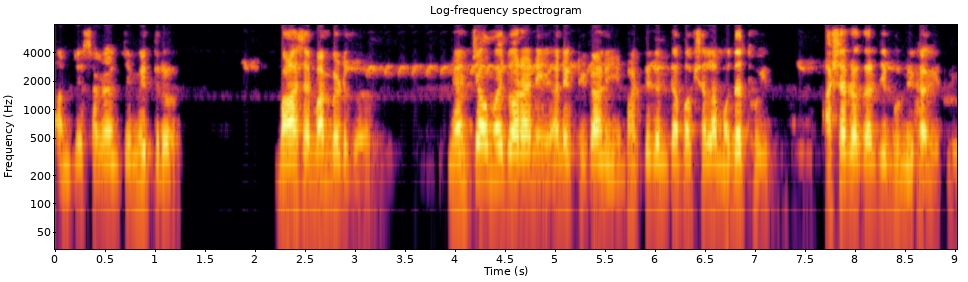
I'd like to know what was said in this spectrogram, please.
आमचे सगळ्यांचे मित्र बाळासाहेब आंबेडकर यांच्या उमेदवारांनी अनेक ठिकाणी भारतीय जनता पक्षाला मदत होईल अशा प्रकारची भूमिका घेतली.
